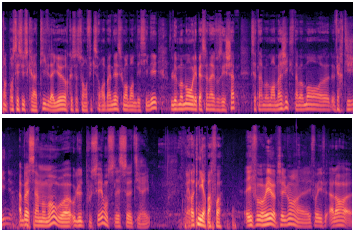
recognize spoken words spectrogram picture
Dans le processus créatif, d'ailleurs, que ce soit en fiction romanesque ou en bande dessinée, le moment où les personnages vous échappent, c'est un moment magique, c'est un moment euh, vertigineux. Ah bah c'est un moment où, euh, au lieu de pousser, on se laisse tirer. Mais retenir parfois. Et il faut, oui, absolument. Il faut, il faut alors,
